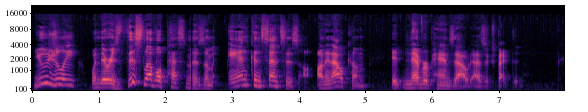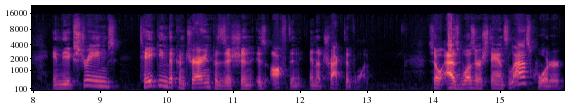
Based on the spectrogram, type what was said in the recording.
Usually, when there is this level of pessimism and consensus on an outcome, it never pans out as expected. In the extremes, taking the contrarian position is often an attractive one. So, as was our stance last quarter,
